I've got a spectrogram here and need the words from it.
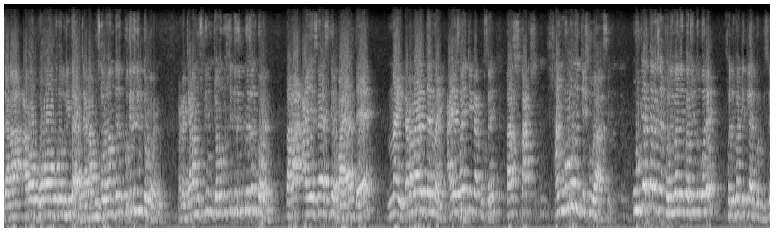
যারা আরও বড় বড় লিডার যারা মুসলমানদের প্রতিনিধিত্ব করেন মানে যারা মুসলিম জনগোষ্ঠীকে রিপ্রেজেন্ট করেন তারা আইএসআইএস কে বায়াত দেয় নাই। তারা বায়াত দেন নাই। আইএসআই যেটা করছে, তার তার সাংগঠনিক যে সুরা আছে উল্টার দ্বারা সে খলিফা নির্বাচিত করে, খলিফা ডিক্লেয়ার করে দিছে।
